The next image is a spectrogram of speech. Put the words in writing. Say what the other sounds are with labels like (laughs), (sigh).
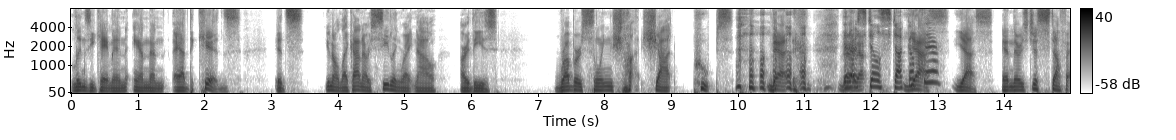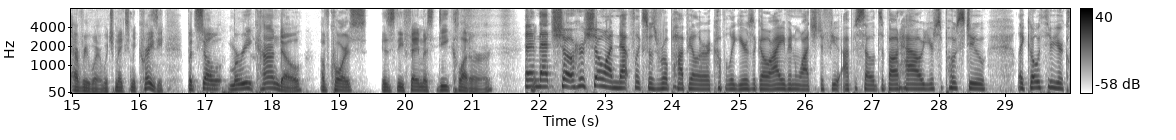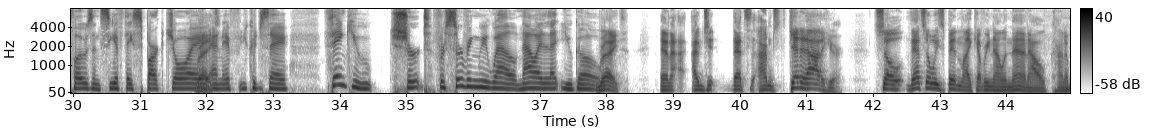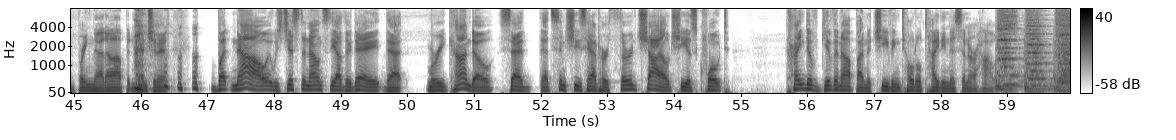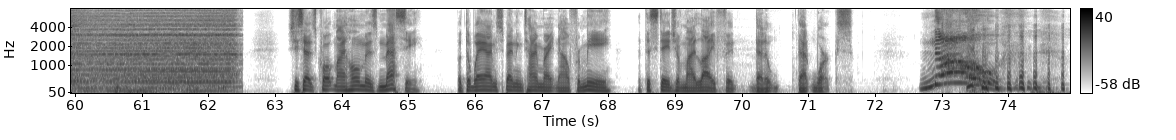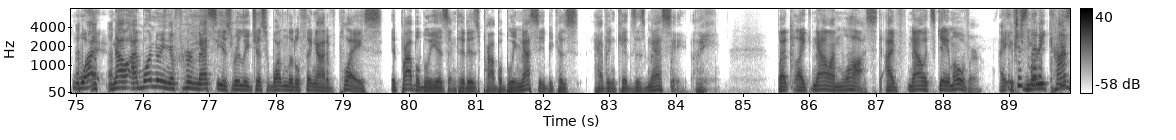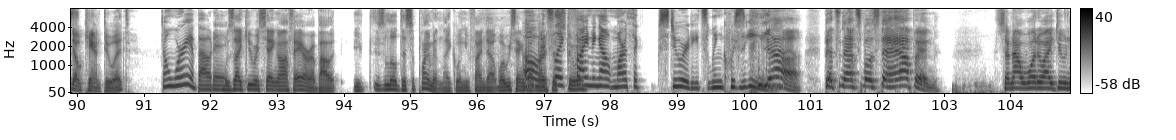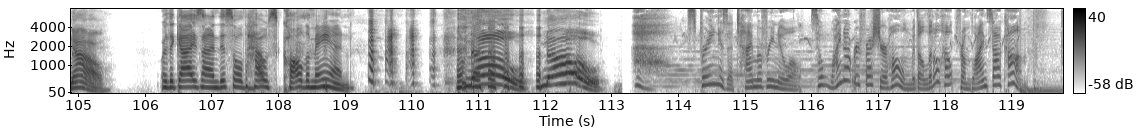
Lindsay came in, and then add the kids. It's you know like on our ceiling right now are these rubber slingshot shot poops (laughs) that (laughs) that are still stuck up there? Yes, yes. And there's just stuff everywhere, which makes me crazy. But so Marie Kondo, of course, is the famous declutterer. And that show, her show on Netflix was real popular a couple of years ago. I even watched a few episodes about how you're supposed to like go through your clothes and see if they spark joy. Right. And if you could say, Thank you, shirt, for serving me well. Now I let you go. Right. And I, I ju- that's I'm just, get it out of here. So that's always been like every now and then I'll kind of bring that up and mention it. (laughs) but now it was just announced the other day that Marie Kondo said that since she's had her third child, she has quote kind of given up on achieving total tidiness in her house. She says, quote, my home is messy, but the way I'm spending time right now for me at this stage of my life, it, that it, that works. No! (laughs) what? Now, I'm wondering if her messy is really just one little thing out of place. It probably isn't. It is probably messy because having kids is messy. Ay. But like now I'm lost. I've now it's game over. I, if Just Marie Kondo just- can't do it, Don't worry about it. it was like you were saying off air about you, there's a little disappointment, like when you find out what were we saying about oh, Martha it's like Stewart? finding out Martha Stewart eats lean cuisine. (laughs) yeah, that's not supposed to happen. So now what do I do now? Or the guys on this old house call the man. (laughs) No, no. (sighs) Spring is a time of renewal, so why not refresh your home with a little help from Blinds.com?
